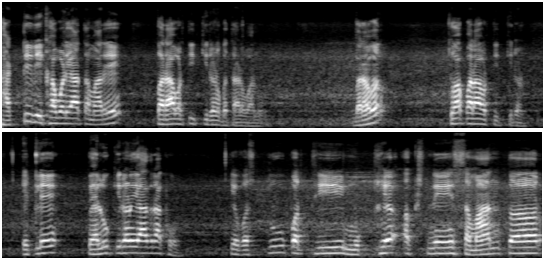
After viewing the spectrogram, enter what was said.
ઘાટી રેખા વડે આ તમારે પરાવર્તિત કિરણ બતાડવાનું. બરાબર? તો આ પરાવર્તિત કિરણ. એટલે પહેલું કિરણ યાદ રાખો કે વસ્તુ પરથી મુખ્ય અક્ષને સમાંતર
